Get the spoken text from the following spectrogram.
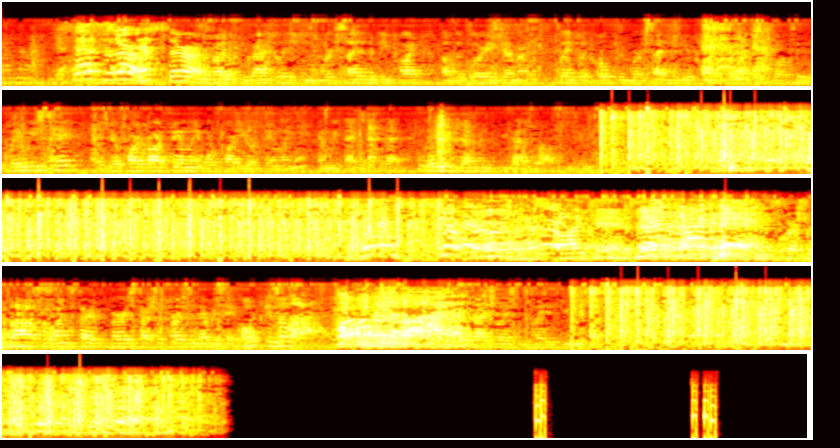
Yes, sir. Yes, sir. Everybody, congratulations. We're excited to be part of the Gloria Gemma Flames with Hope, and we're excited to be a part of your life as well, too. The way we see it is you're part of our family, and we're part of your family, and we thank you for that. Ladies and gentlemen, you guys are awesome. Can. And a special bow for one very, very special person. Everybody say, hope is alive. Hope is alive. Congratulations, ladies. Yourselves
